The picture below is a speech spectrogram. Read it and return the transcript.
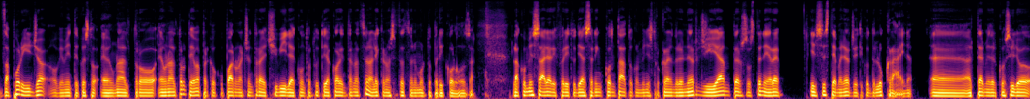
Zaporizia, ovviamente questo è un, altro, è un, altro, tema perché occupare una centrale civile contro tutti gli accordi internazionali è una situazione molto pericolosa. La commissaria ha riferito di essere in contatto con il ministro ucraino dell'energia per sostenere il sistema energetico dell'Ucraina eh, al termine del Consiglio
